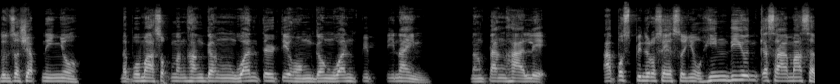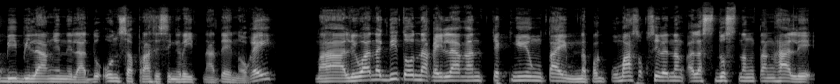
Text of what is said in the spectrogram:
doon sa shop ninyo na pumasok ng hanggang 1.30 hanggang 1.59 ng tanghali. Tapos pinroseso nyo, hindi yun kasama sa bibilangin nila doon sa processing rate natin, okay? Maliwanag dito na kailangan check nyo yung time na pag pumasok sila ng alas 2 ng tanghali,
